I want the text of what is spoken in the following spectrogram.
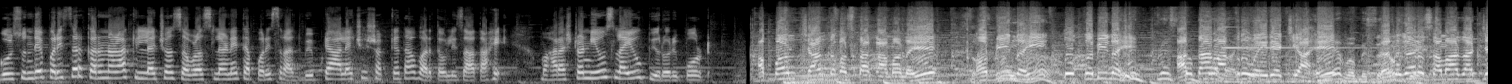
गुळसुंदे परिसर कर्नाळा किल्ल्याच्या जवळ असल्याने त्या परिसरात बिबट्या आल्याची शक्यता वर्तवली जात आहे. Maharashtra news live bureau report. आपण शांत बसता कामा नये. अभी नाही तो कभी नाही. आता रात्र वैऱ्याची आहे. धनगर समाजाच्या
